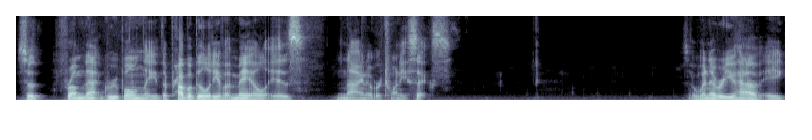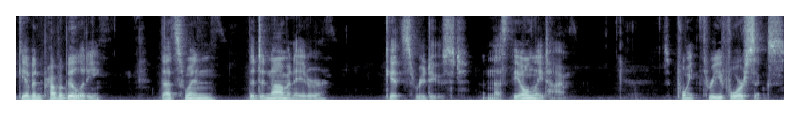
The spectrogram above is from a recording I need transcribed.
So from that group only, the probability of a male is 9 over 26. So whenever you have a given probability, that's when the denominator gets reduced. And that's the only time. So 0.346.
